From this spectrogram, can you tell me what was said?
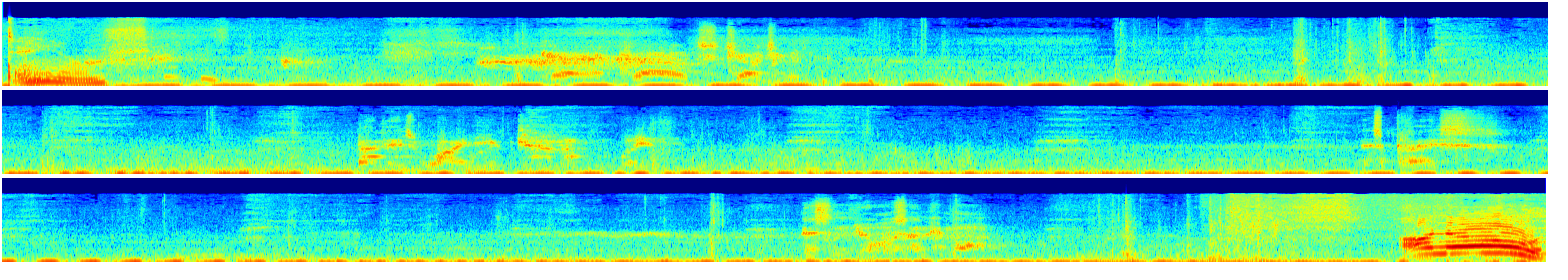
Damn. Care clouds judgment. That is why you cannot win. This place isn't yours anymore. Oh no!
